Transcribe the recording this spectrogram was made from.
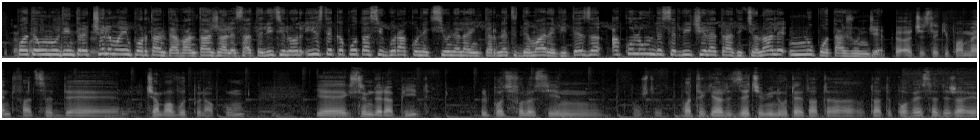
Putem Poate unul dintre cele mai importante avantaje ale sateliților este că pot asigura conexiune la internet de mare viteză, acolo unde serviciile tradiționale nu pot ajunge. Acest echipament, față de ce am avut până acum, e extrem de rapid. Îl poți folosi în, nu știu, poate chiar 10 minute, toată, toată povestea deja e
